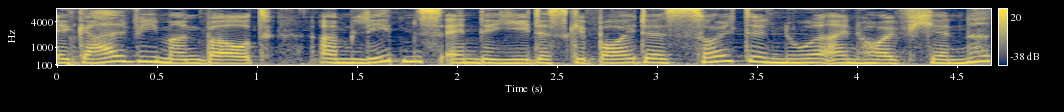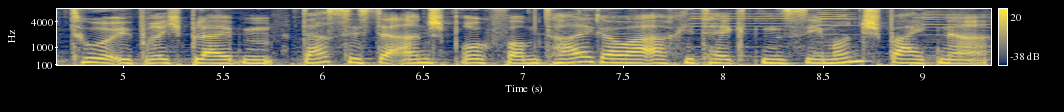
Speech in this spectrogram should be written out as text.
Egal wie man baut, am Lebensende jedes Gebäudes sollte nur ein Häufchen Natur übrig bleiben. Das ist der Anspruch vom Thalgauer Architekten Simon Speigner.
